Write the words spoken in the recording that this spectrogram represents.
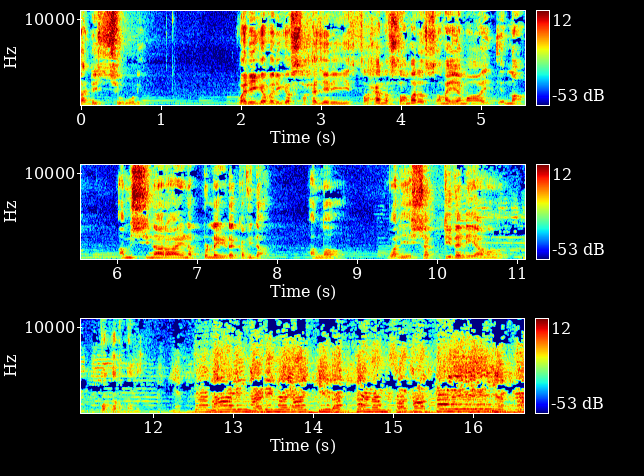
തടിച്ചുകൂടി. വരിക വരിക സഹചരി സഹന സമര സമയമായി എന്ന അംശിനാരായണപിള്ളയുടെ കവിത അന്ന് വലിയ ശക്തി തന്നെയാണ് പകർന്നത്. എത്ര നാളിൻ അടിമയായി കിടക്കണം എത്ര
